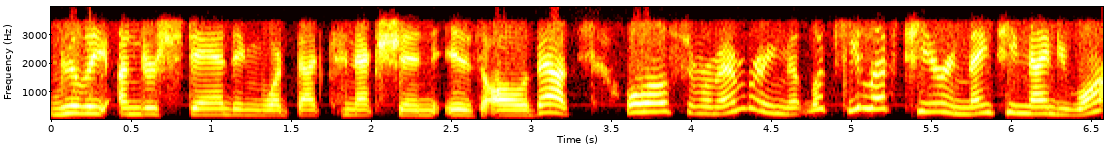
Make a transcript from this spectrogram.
really understanding what that connection is all about. While also remembering that, look, he left here in 1991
